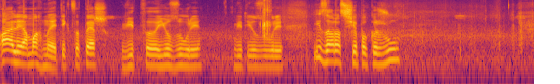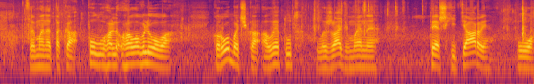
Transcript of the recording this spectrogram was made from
Алія Magnetic це теж від е, Юзурі. Від Юзурі. І зараз ще покажу. Це в мене така полуголовльова коробочка, але тут лежать в мене теж хітяри по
